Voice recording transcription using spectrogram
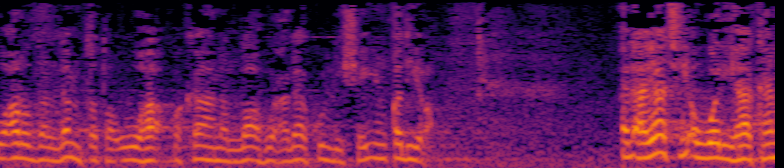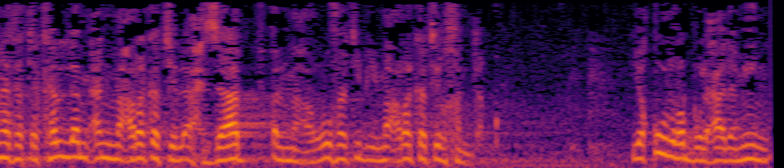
وأرضا لم تطئوها وكان الله على كل شيء قديرا. الآيات في أولها كانت تتكلم عن معركة الأحزاب المعروفة بمعركة الخندق. يقول رب العالمين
